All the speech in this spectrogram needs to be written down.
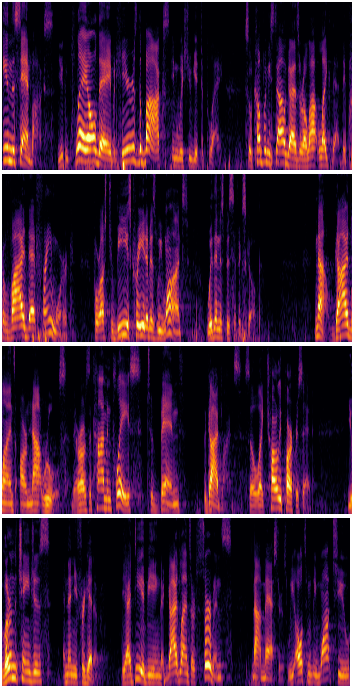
in the sandbox. You can play all day, but here's the box in which you get to play. So company style guides are a lot like that. They provide that framework for us to be as creative as we want within a specific scope. Now, guidelines are not rules. There is a time and place to bend the guidelines. So like Charlie Parker said, you learn the changes and then you forget them. The idea being that guidelines are servants, not masters. We ultimately want to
